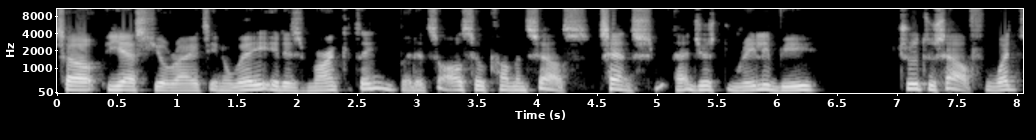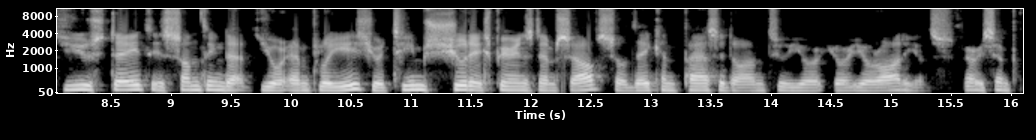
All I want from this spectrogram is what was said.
So yes, you're right. In a way, it is marketing, but it's also common sense. Sense. Uh, just really be true to self. What you state is something that your employees, your team should experience themselves, so they can pass it on to your your your audience. Very simple.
